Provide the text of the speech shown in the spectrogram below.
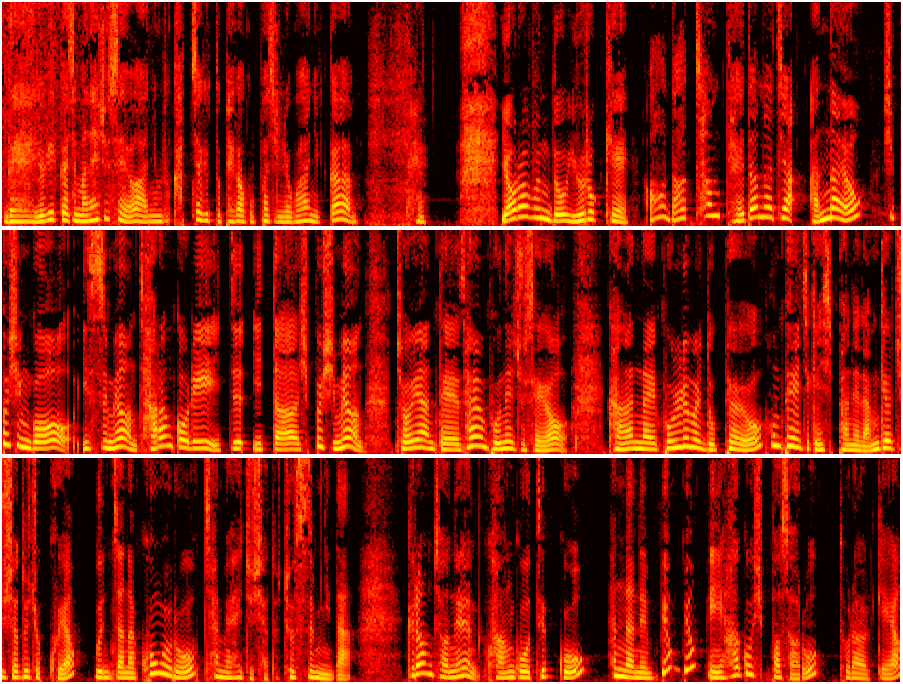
네, 여기까지만 해주세요. 아니면 갑자기 또 배가 고파지려고 하니까. 여러분도 이렇게, 어, 나 참 대단하지 않나요? 싶으신 거 있으면 자랑거리 있, 있다 싶으시면 저희한테 사연 보내주세요. 강한나의 볼륨을 높여요. 홈페이지 게시판에 남겨주셔도 좋고요. 문자나 콩으로 참여해주셔도 좋습니다. 그럼 저는 광고 듣고 한나는 뿅뿅이 하고 싶어서로 돌아올게요.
